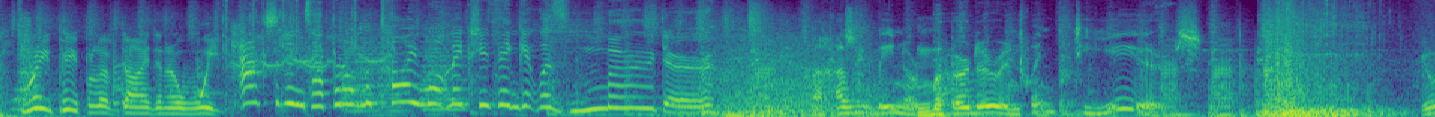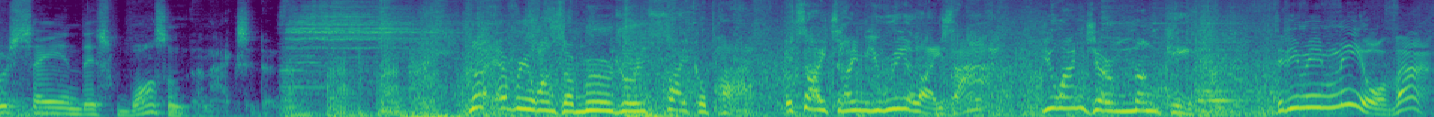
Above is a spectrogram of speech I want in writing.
Three people have died in a week. Accidents happen all the time. What makes you think it was murder? There hasn't been a murder in 20 years. You're saying this wasn't an accident? Not everyone's a murdering psychopath. It's high time you realize that. You and your monkey. Did he mean me or that?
